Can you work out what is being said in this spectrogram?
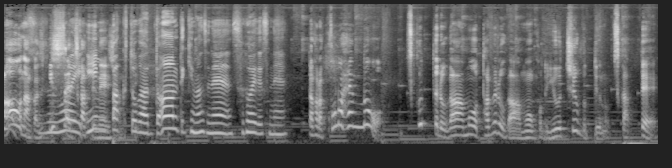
青なんか一切使ってねえじゃんインパ。クトがドーンってきますね。すごいですね。だからこの辺の作ってる側も食べる側もこの YouTube っていうのを使って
